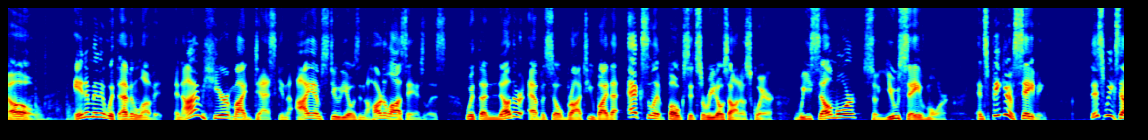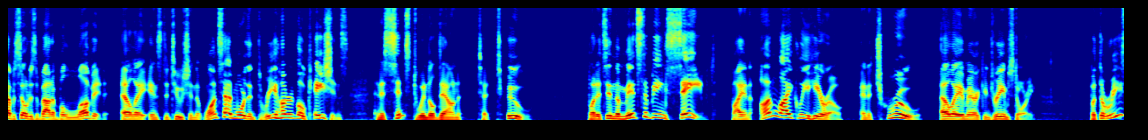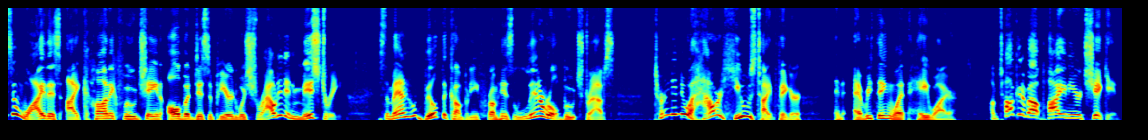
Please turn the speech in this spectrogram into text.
Yo, in a minute with Evan Lovett, and I'm here at my desk in the I Am Studios in the heart of Los Angeles with another episode brought to you by the excellent folks at Cerritos Auto Square. We sell more, so you save more. And speaking of saving, this week's episode is about a beloved LA institution that once had more than 300 locations and has since dwindled down to two. But it's in the midst of being saved by an unlikely hero and a true LA American dream story. But the reason why this iconic food chain all but disappeared was shrouded in mystery. As the man who built the company from his literal bootstraps turned into a Howard Hughes type figure, and everything went haywire. I'm talking about Pioneer Chicken.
